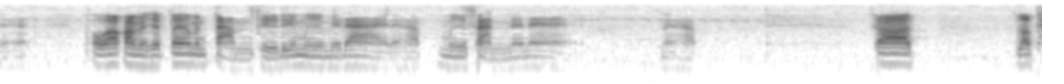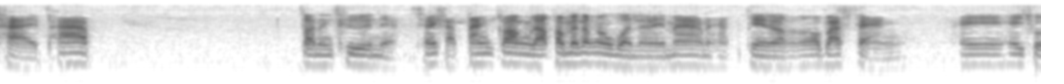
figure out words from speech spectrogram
นะฮะเพราะว่าความเป็นชัตเตอร์มันต่ำถือด้วยมือไม่ได้นะครับ มือสั่นแน่ๆนะครับ ก็เราถ่ายภาพ อนกลางคืนเนี่ยใช้ขาตั้งกล้องแล้วก็ไม่ต้องกังวลอะไรมากนะครับเพียงเราก็วัดแสงให้ให้ชั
